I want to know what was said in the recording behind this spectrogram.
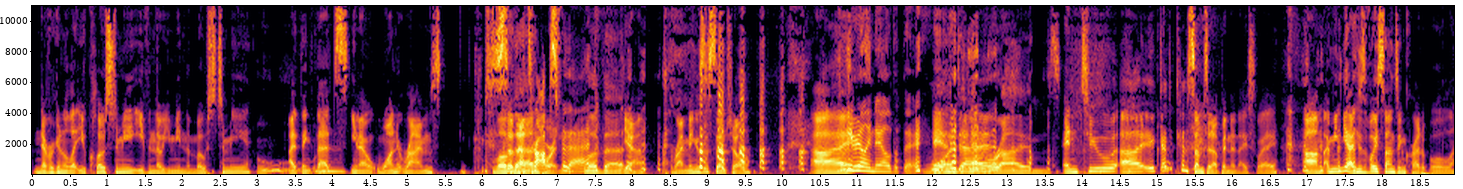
"Never gonna let you close to me, even though you mean the most to me." Ooh. I think that's you know one it rhymes. Love so that. That's Props important. for that. Love that. Yeah, rhyming is essential. Uh, he really nailed it there. One And, it rhymes. and two, uh, it kind of, kind of sums it up in a nice way. Um, I mean, yeah, his voice sounds incredible.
